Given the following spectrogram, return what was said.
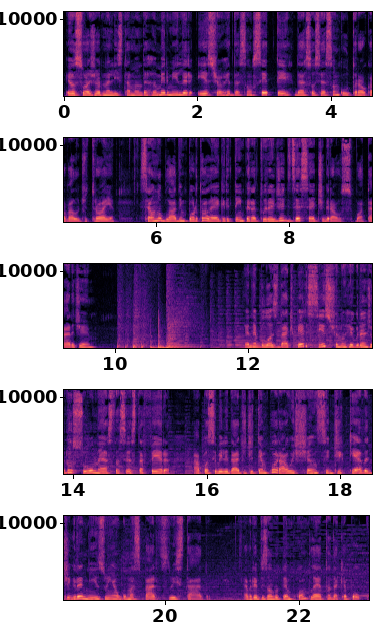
Eu sou a jornalista Amanda Hammermiller. Este é o Redação CT da Associação Cultural Cavalo de Troia. Céu nublado em Porto Alegre, temperatura de 17 graus. Boa tarde. E a nebulosidade persiste no Rio Grande do Sul nesta sexta-feira. Há possibilidade de temporal e chance de queda de granizo em algumas partes do estado. A previsão do tempo completa daqui a pouco.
